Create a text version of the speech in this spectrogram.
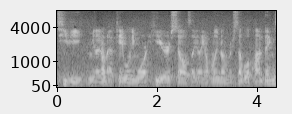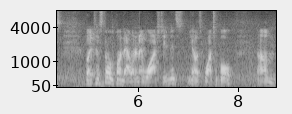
TV. I mean, I don't have cable anymore here, so it's like I don't really normally stumble upon things. But I stumbled upon that one and I watched it, and it's you know it's watchable. Um,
